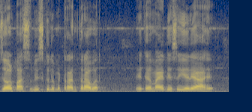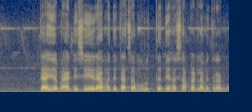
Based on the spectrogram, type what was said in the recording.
जवळपास वीस किलोमीटर अंतरावर एक M I D C area आहे. त्या एम आय डी सी एरियामध्ये त्याचा मृतदेह सापडला मित्रांनो.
